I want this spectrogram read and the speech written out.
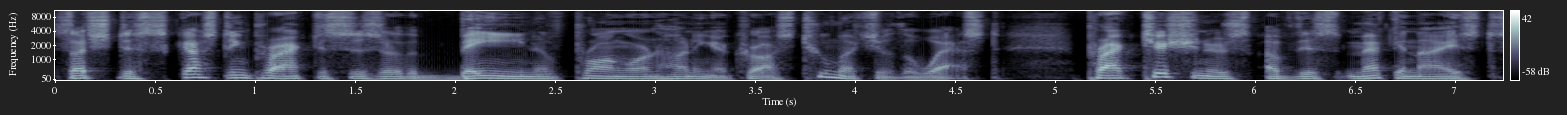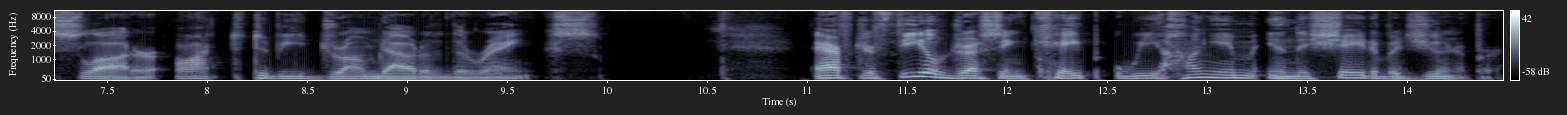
Such disgusting practices are the bane of pronghorn hunting across too much of the West. Practitioners of this mechanized slaughter ought to be drummed out of the ranks. After field dressing Cape, we hung him in the shade of a juniper.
